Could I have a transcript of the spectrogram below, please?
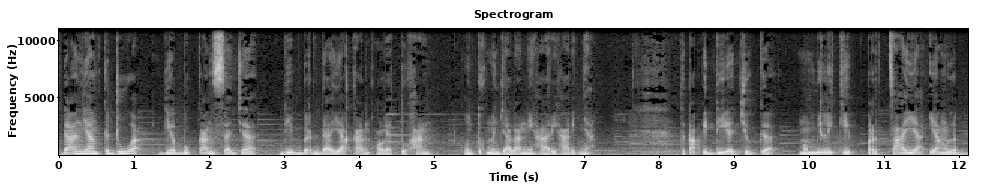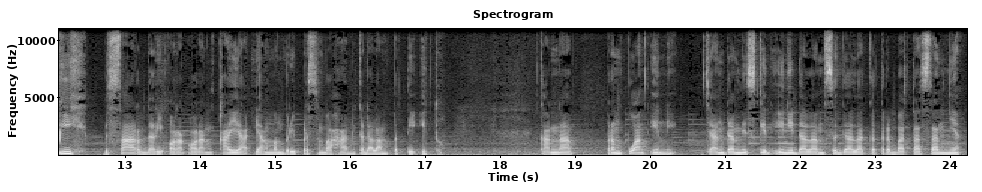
Dan yang kedua, dia bukan saja diberdayakan oleh Tuhan untuk menjalani hari-harinya, tetapi dia juga memiliki percaya yang lebih besar dari orang-orang kaya yang memberi persembahan ke dalam peti itu. Karena perempuan ini, janda miskin ini dalam segala keterbatasannya,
